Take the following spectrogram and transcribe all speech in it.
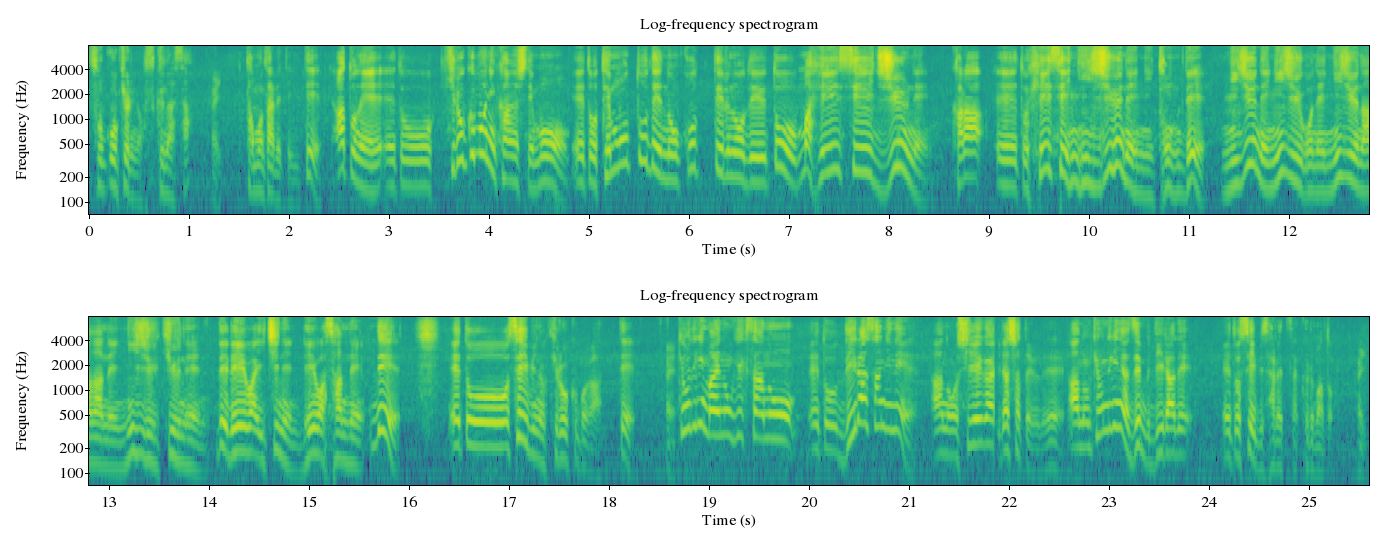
走行距離の少なさはい。保たれていてあとね、えー、と記録簿に関しても、えー、と手元で残ってるのでいうと、まあ、平成10年から、えー、と平成20年に飛んで20年25年27年29年で令和1年令和3年で、えー、と整備の記録簿があってはい。基本的に前のお客さんあの、えー、とディーラーさんにねあの知り合いがいらっしゃったようであの基本的には全部ディーラーでえー、と整備されてた車とはい。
